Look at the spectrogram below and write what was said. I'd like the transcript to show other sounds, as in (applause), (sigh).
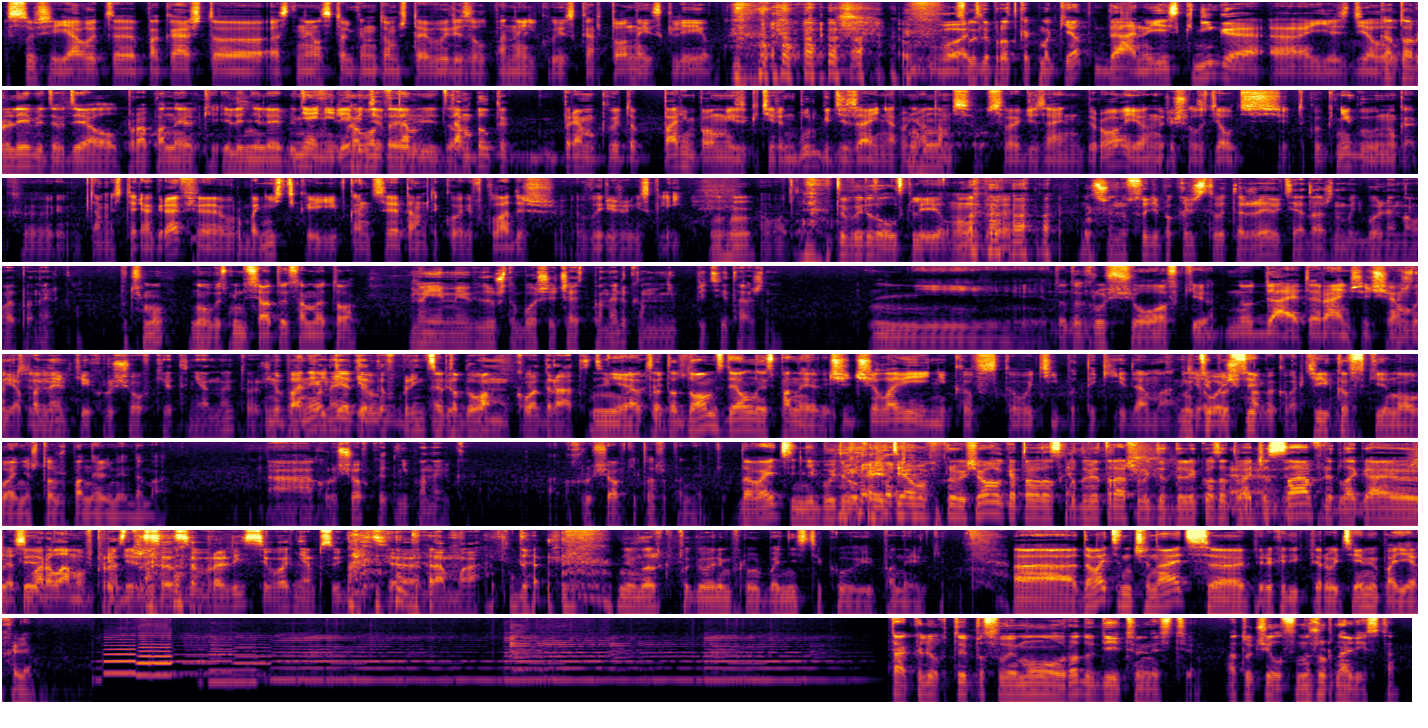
Слушай, я вот э, пока что остановился только на том, что я вырезал панельку из картона и склеил. (laughs) В смысле, просто как макет? Да, но есть книга, э, я сделал... Который Лебедев делал про панельки, или не Лебедев? Не, не Лебедев, там был как прям какой-то парень, по-моему, из Екатеринбурга, дизайнер, у него там свое дизайн-бюро, и он решил сделать такую книгу, ну, как э, там историография, урбанистика, и в конце там такой вкладыш «вырежи и склей». (laughs) Ты вырезал и склеил. Ну, да. (laughs) Слушай, ну, судя судя по количеству этажей, у тебя должна быть более новая панелька. Почему? Ну, 80-е самое то. Ну, я имею в виду, что большая часть панелек, она не пятиэтажная. Нет, это хрущевки. Ну да, это раньше, чем Подожди, вот... а панельки и хрущевки это не одно и то же? Ну, панельки, панельки это, это, в принципе, это дом, по... квадрат. Типа. Нет, это дом, сделанный из панелей. Человейниковского типа такие дома, ну, где типа очень много квартир. пиковские новые, они же тоже панельные дома. А хрущевка это не панелька. Хрущевки тоже панельки. Давайте не будем уходить тему в Хрущеву, который у нас хронометраж выйдет далеко за два часа. Предлагаю... Сейчас Варламов прибежит. собрались сегодня обсудить э, (laughs) дома. Да. Немножко поговорим про урбанистику и панельки. А, давайте начинать, э, переходить к первой теме. Поехали. Так, Илюх, ты по своему роду деятельности отучился на журналиста,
